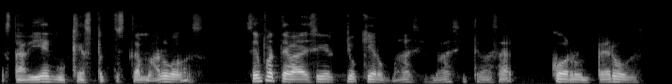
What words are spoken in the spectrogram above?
está bien o qué aspecto está mal. Siempre te va a decir, yo quiero más y más y te vas a corromper, vos.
